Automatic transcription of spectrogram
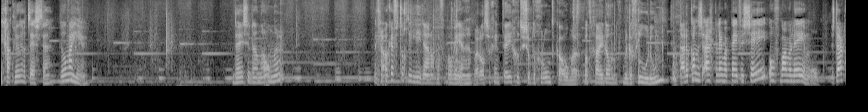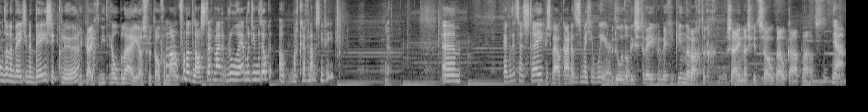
Ik ga kleuren testen. Doe maar hier. Deze dan eronder. Ik ga ook even toch die lila nog even proberen. Maar als er geen tegeltjes op de grond komen, wat ga je dan met de vloer doen? Nou, er kan dus eigenlijk alleen maar PVC of marmaleum op. Dus daar komt dan een beetje een basic kleur. Je kijkt niet heel blij als we het over Nou, mar... ik vond het lastig, maar ik bedoel, hè, moet, je moet ook... Oh, mag ik even langs, TV? Ja. Ehm, kijk, want dit zijn streepjes bij elkaar. Dat is een beetje Ik weird. bedoel dat die strepen een beetje kinderachtig zijn als je het zo bij elkaar plaatst. Ja.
